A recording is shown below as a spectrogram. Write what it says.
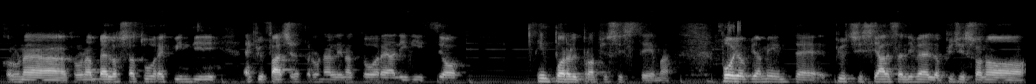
con una, con una bella ossatura e quindi è più facile per un allenatore all'inizio imporre il proprio sistema. Poi ovviamente più ci si alza il livello, più ci sono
